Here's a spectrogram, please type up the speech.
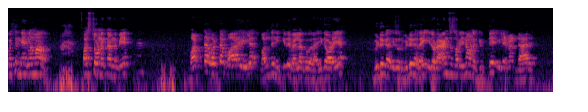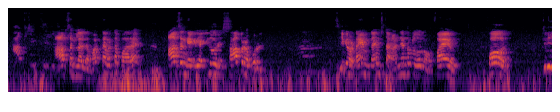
கொஸ்டின் கேட்கலாமா? ஃபர்ஸ்ட் உனக்கு தான் தம்பி? வட்ட வட்ட பாறையில வந்து நிக்குது வெள்ளை குதிரை இதோடைய விடுக இது ஒரு விடுகதை. இதோட ஆன்சர் சொன்னீங்கன்னா உனக்கு கிஃப்ட் இல்லைன்னா டேரு Options. இல்ல. ஆப்ஷன்ல இல்ல. வட்ட வட்ட பாறை. ஆப்ஷன் கேட்குறியா இது ஒரு சாப்பிட்ற பொருள். சீக்கிரம் டைம் டைம் ஸ்டார்ட் அஞ்சு நிமிஷத்துக்குள்ள சொல்லணும் ஃபைவ் ஃபோர் த்ரீ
